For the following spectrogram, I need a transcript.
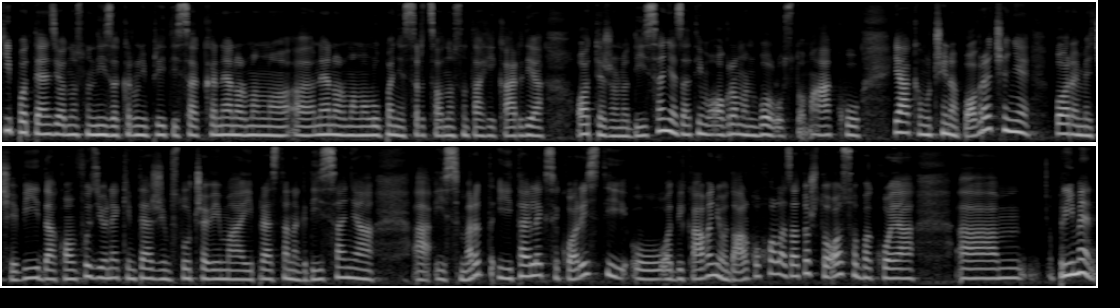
hipotenzija, odnosno nizak krvni pritisak, nenormalno, a, nenormalno lupanje srca, odnosno tahikardija, otežano disanje, zatim ogroman bol u stomaku, jaka mučina povraćanje, poremeće vida, konfuziju u nekim težim slučajevima i prestanak disanja a, i smrt. I taj lek se koristi u odvikavanju od alkohola zato što osoba koja um, prime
